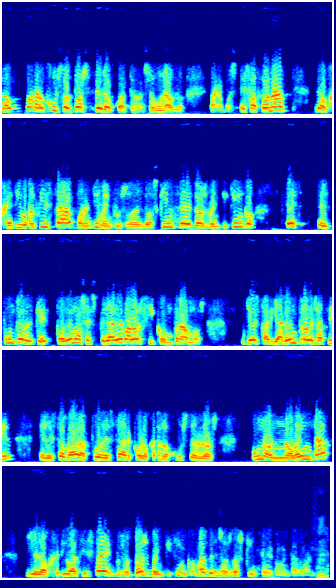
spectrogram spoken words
no, bueno, justo 2,04 según hablo. Bueno, pues esa zona de objetivo alcista, por encima incluso del 2.15, 2.25, es el punto en el que podemos esperar el valor si compramos. Yo estaría dentro de SACIR, el stock ahora puede estar colocado justo en los 1,90 y el objetivo alcista incluso 2.25, más de esos 2.15 que he comentado antes. Hmm.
